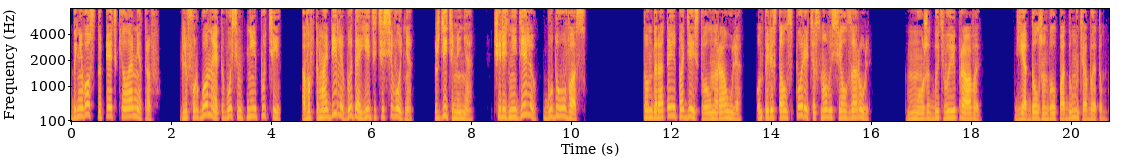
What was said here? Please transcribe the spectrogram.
до него 105 километров. Для фургона это 8 дней пути, а в автомобиле вы доедете сегодня. Ждите меня. Через неделю буду у вас». Тон Доротеи подействовал на Рауля. Он перестал спорить и снова сел за руль. «Может быть, вы и правы. Я должен был подумать об этом.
